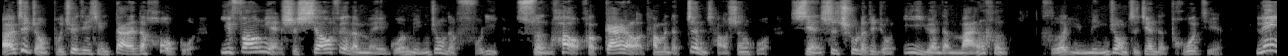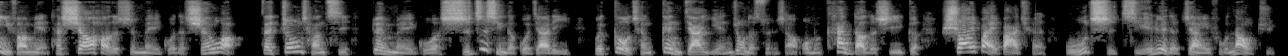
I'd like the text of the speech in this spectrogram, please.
而这种不确定性带来的后果，一方面是消费了美国民众的福利，损耗和干扰了他们的正常生活。显示出了这种意愿的蛮横和与民众之间的脱节。另一方面，它消耗的是美国的声望，在中长期对美国实质性的国家利益会构成更加严重的损伤。我们看到的是一个衰败霸权、无耻劫掠的这样一幅闹剧。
